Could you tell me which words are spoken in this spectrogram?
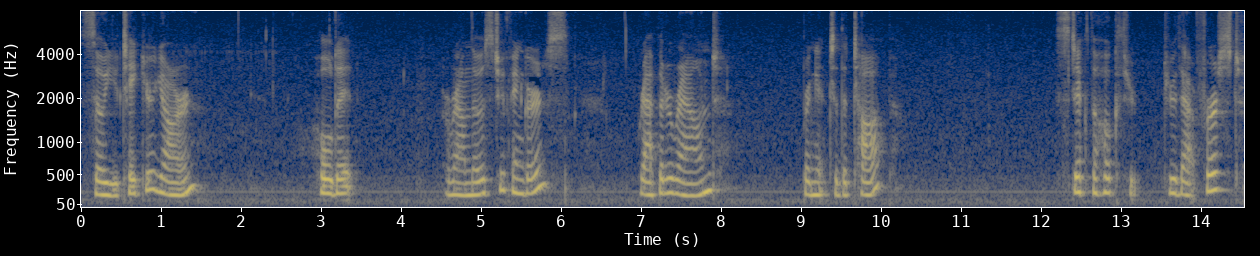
So you take your yarn, hold it around those two fingers, wrap it around, bring it to the top, stick the hook through, through that first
